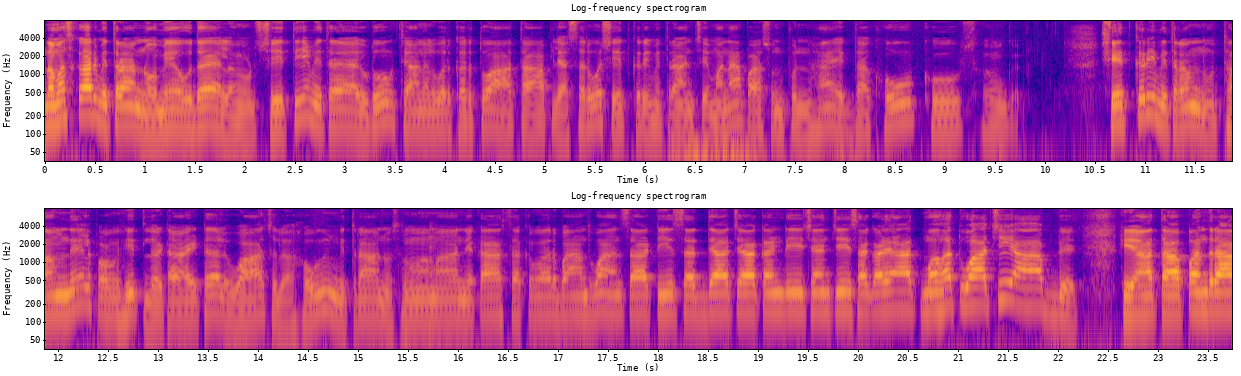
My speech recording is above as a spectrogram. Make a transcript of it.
नमस्कार मित्रांनो मी उदय लंगोट. शेती मित्र या यूट्यूब चॅनलवर करतो आता आपल्या सर्व शेतकरी मित्रांचे मनापासून पुन्हा एकदा खूप खूप स्वागत. शेतकरी मित्रांनो थंबनेल पाहितलं टायटल वाचलं. होऊन मित्रांनो सर्वमान्य कास्तकार बांधवांसाठी सध्याच्या कंडिशनची सगळ्यात महत्त्वाची अपडेट की आता पंधरा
